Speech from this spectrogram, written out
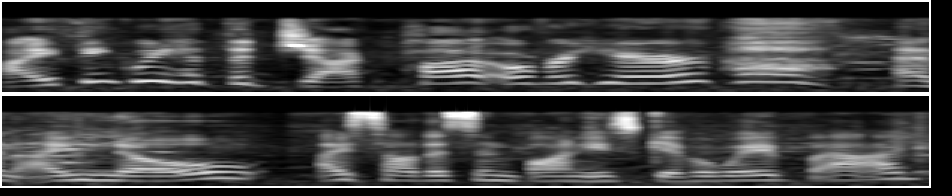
I think we hit the jackpot over here. And I know I saw this in Bonnie's giveaway bag.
